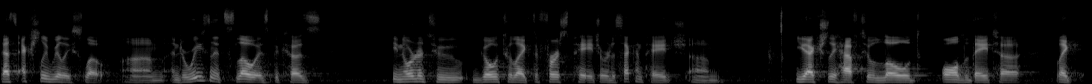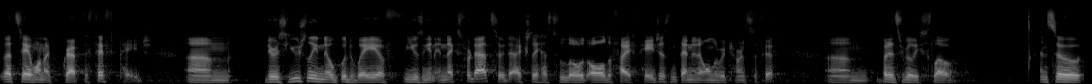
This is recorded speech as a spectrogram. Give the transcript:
that's actually really slow. Um, and the reason it's slow is because in order to go to like the first page or the second page, um, you actually have to load all the data. Like, let's say I want to grab the fifth page. Um, there's usually no good way of using an index for that, so it actually has to load all the five pages, and then it only returns the fifth. Um, but it's really slow. And so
